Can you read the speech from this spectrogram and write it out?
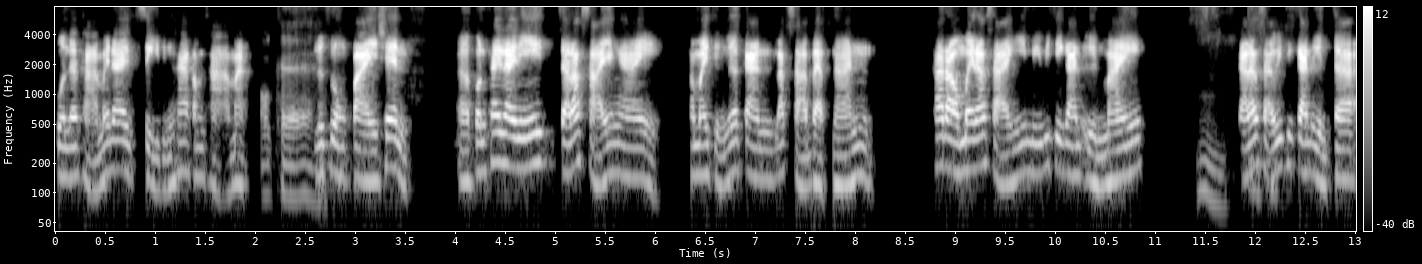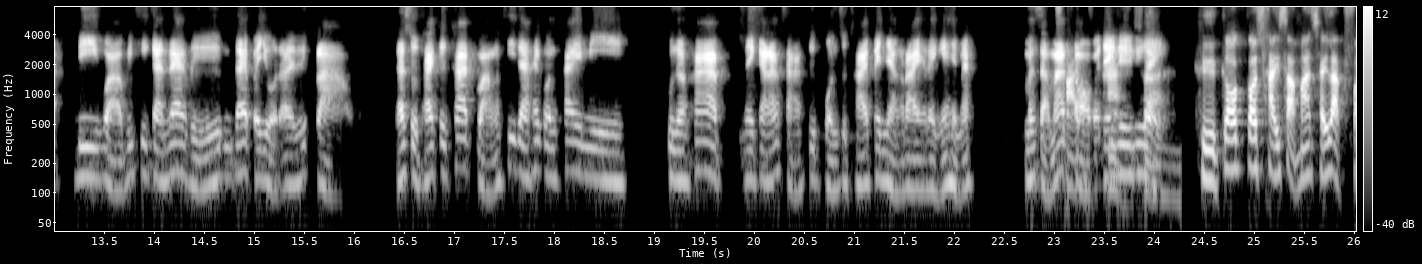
ควรจะถามไม่ได้สี่ถึงห้าคำถามอะโอเค ลึกลงไป เช่นคนไข้รายนี้จะรักษายังไง ทำไมถึงเลือกการรักษาแบบนั้น ถ้าเราไม่รักษาอย่างนี้มีวิธีการอื่นไหมการรักษาวิธีการอื่นจะดีกว่าวิธีการแรกหรือได้ประโยชน์อะไรหรือเปล่า และสุดท้ายคือคาดหวังที่จะให้คนไข้มีคุณภาพในการรักษาคือผลสุดท้ายเป็นอย่างไรอะไรเงี้ยเห็นไหมมันสามารถต่อไปได้เรื่อยๆ คือก็ก็ใช้สามารถใช้หลัก 5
